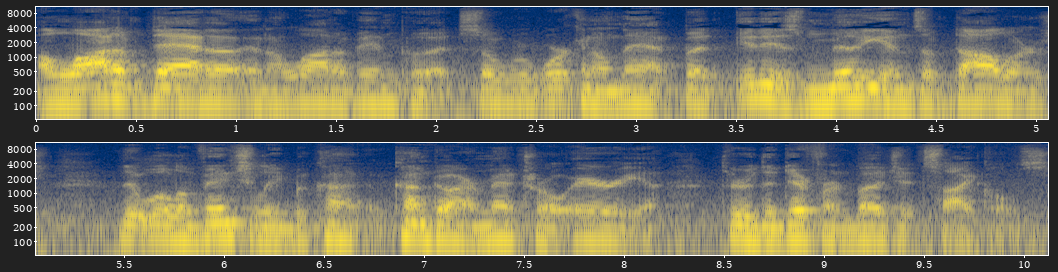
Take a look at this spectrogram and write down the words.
a lot of data and a lot of input. So we're working on that, but it is millions of dollars that will eventually become, come to our metro area through the different budget cycles.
